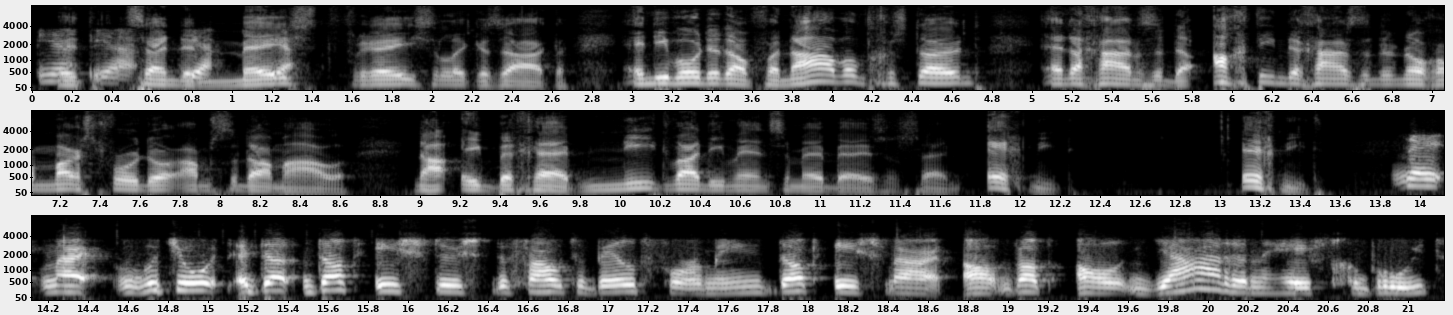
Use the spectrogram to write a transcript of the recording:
ja, het ja. zijn de ja, meest vreselijke zaken. En die worden dan vanavond gesteund. En dan gaan ze de 18e gaan ze er nog een mars voor door Amsterdam houden. Nou, ik begrijp niet waar die mensen mee bezig zijn. Echt niet. Echt niet. Nee, maar wat je dat, dat is dus de foute beeldvorming. Dat is waar, al, wat al jaren heeft gebroeid.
